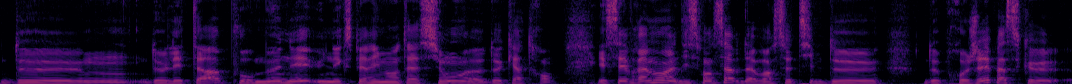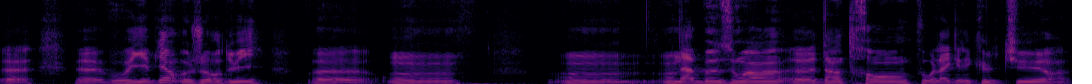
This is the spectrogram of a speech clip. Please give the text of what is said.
De, de l'État pour mener une expérimentation euh, de 4 ans. Et c'est vraiment indispensable d'avoir ce type de, de projet parce que euh, euh, vous voyez bien, aujourd'hui, on, on, on a besoin euh, d'intrants pour l'agriculture,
